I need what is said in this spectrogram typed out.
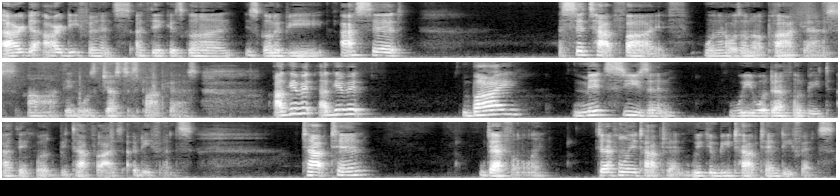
our our defense, I think, is going is going to be. I said, I said top five when I was on a podcast. Uh, I think it was Justice podcast. I'll give it. I'll give it by mid season. We will definitely be. I think we'll be top five. Our defense, top ten, definitely, definitely top ten. We can be top ten defense.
